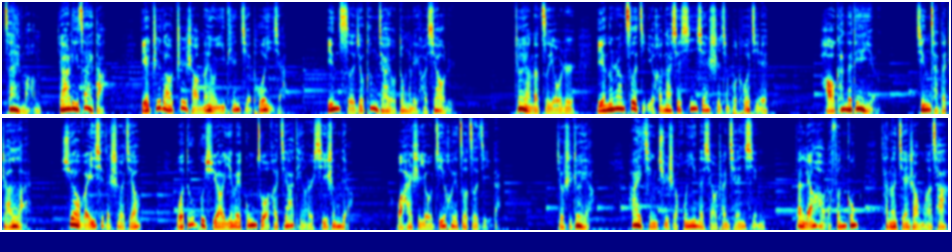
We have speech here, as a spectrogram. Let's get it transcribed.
再忙压力再大，也知道至少能有一天解脱一下，因此就更加有动力和效率。这样的自由日也能让自己和那些新鲜事情不脱节。好看的电影、精彩的展览、需要维系的社交，我都不需要因为工作和家庭而牺牲掉，我还是有机会做自己的。就是这样，爱情驱使婚姻的小船前行。但良好的分工才能减少摩擦，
